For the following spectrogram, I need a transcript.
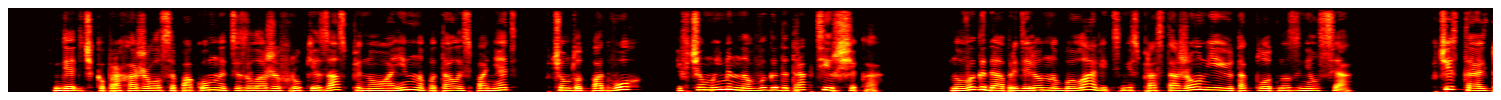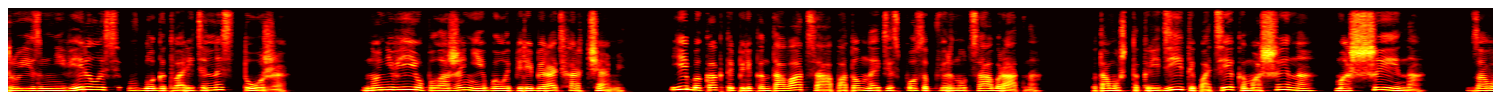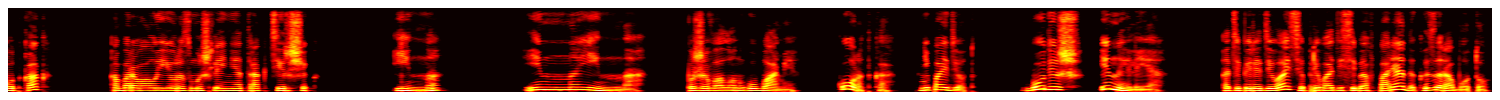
Дядечка прохаживался по комнате, заложив руки за спину, а Инна пыталась понять, в чем тут подвох и в чем именно выгода трактирщика. Но выгода определенно была, ведь неспроста же он ею так плотно занялся. В чистый альтруизм не верилось, в благотворительность тоже. Но не в ее положении было перебирать харчами. Ей бы как-то перекантоваться, а потом найти способ вернуться обратно. Потому что кредит, ипотека, машина... Машина! Зовут как? Оборвал ее размышления трактирщик. Инна. Инна, Инна. Пожевал он губами. Коротко, не пойдет. Будешь Инелия. А теперь одевайся, приводи себя в порядок и за работу.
